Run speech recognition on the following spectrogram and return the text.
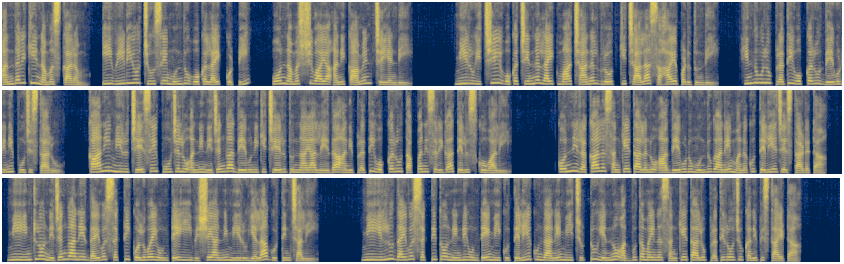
అందరికీ నమస్కారం. ఈ వీడియో చూసే ముందు ఒక లైక్ కొట్టి ఓం నమశివాయ అని కామెంట్ చేయండి. మీరు ఇచ్చే ఒక చిన్న లైక్ మా ఛానల్ గ్రోత్కి చాలా సహాయపడుతుంది. హిందువులు ప్రతి ఒక్కరూ దేవుడిని పూజిస్తారు. కానీ మీరు చేసే పూజలు అన్ని నిజంగా దేవునికి చేరుతున్నాయా లేదా అని ప్రతి ఒక్కరూ తప్పనిసరిగా తెలుసుకోవాలి. కొన్ని రకాల సంకేతాలను ఆ దేవుడు ముందుగానే మనకు తెలియజేస్తాడట. మీ ఇంట్లో నిజంగానే దైవశక్తి కొలువై ఉంటే ఈ విషయాన్ని మీరు ఎలా గుర్తించాలి? మీ ఇల్లు దైవశక్తితో నిండి ఉంటే మీకు తెలియకుండానే మీ చుట్టూ ఎన్నో అద్భుతమైన సంకేతాలు ప్రతిరోజూ కనిపిస్తాయట.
